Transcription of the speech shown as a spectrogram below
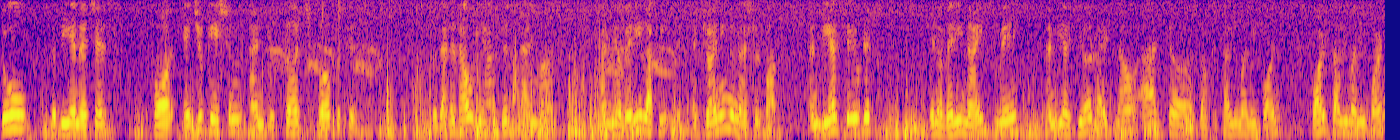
to the BNHS for education and research purposes. So that is how we have this landmass and we are very lucky. It's adjoining the national park and we have saved it in a very nice way and we are here right now at uh, Dr. Salim Ali Point called Salim Ali Point.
